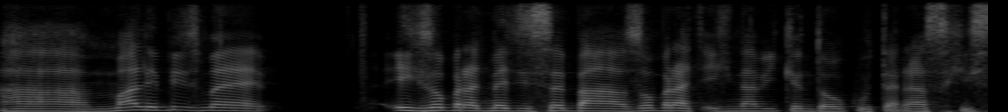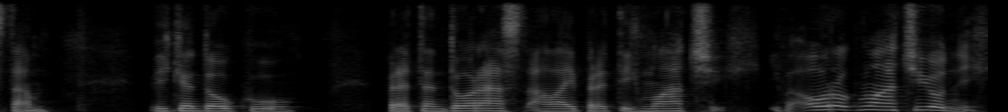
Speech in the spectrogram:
A mali by sme ich zobrať medzi seba, zobrať ich na víkendovku. Teraz chystám víkendovku pre ten dorast, ale aj pre tých mladších. Iba o rok mladší od nich.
